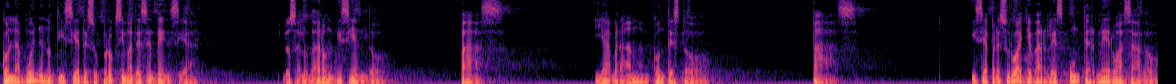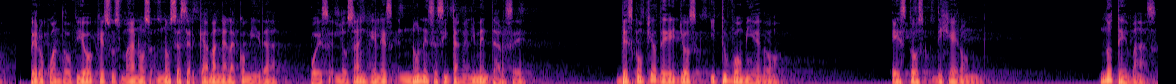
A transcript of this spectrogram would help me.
con la buena noticia de su próxima descendencia. Lo saludaron diciendo paz y Abraham contestó paz. Y se apresuró a llevarles un ternero asado. Pero cuando vio que sus manos no se acercaban a la comida pues los ángeles no necesitan alimentarse desconfió de ellos y tuvo miedo. Estos dijeron no temas.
